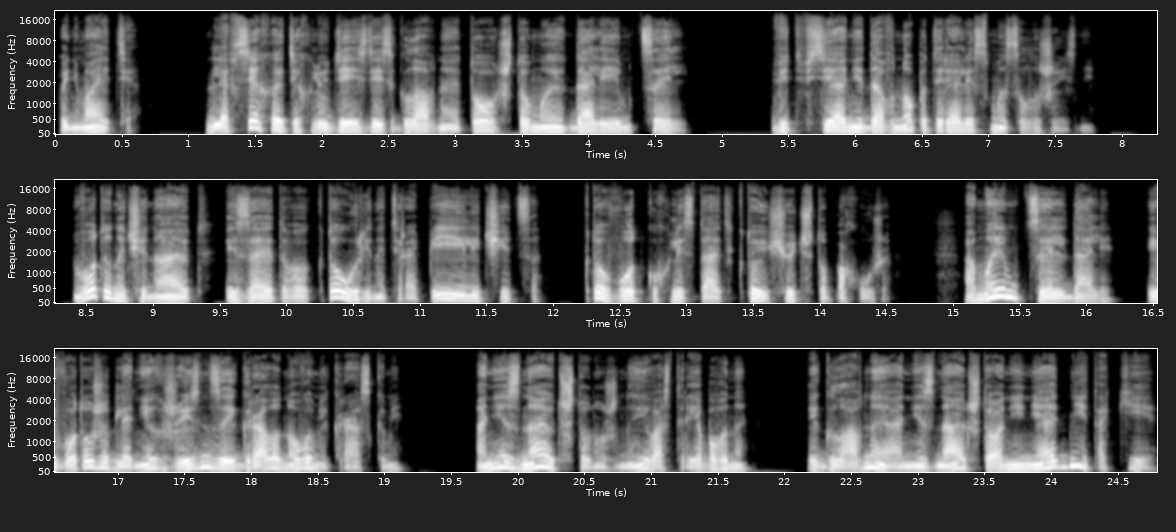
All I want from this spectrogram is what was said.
«Понимаете, для всех этих людей здесь главное то, что мы дали им цель. Ведь все они давно потеряли смысл жизни. Вот и начинают из-за этого кто уринотерапией лечиться, кто водку хлестать, кто еще что похуже. А мы им цель дали, и вот уже для них жизнь заиграла новыми красками. Они знают, что нужны, востребованы. И главное, они знают, что они не одни такие,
